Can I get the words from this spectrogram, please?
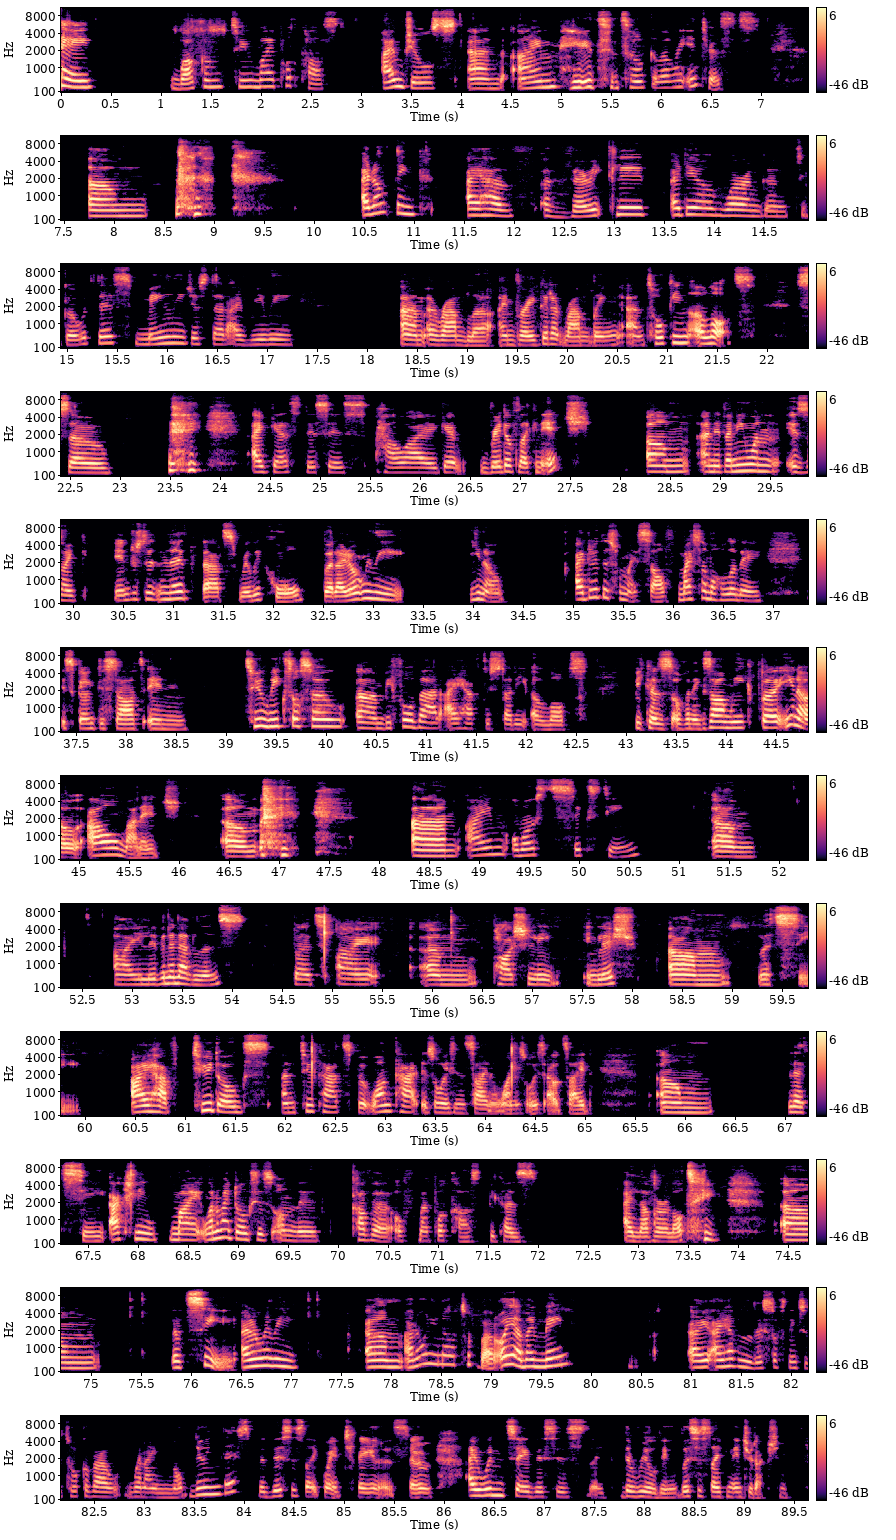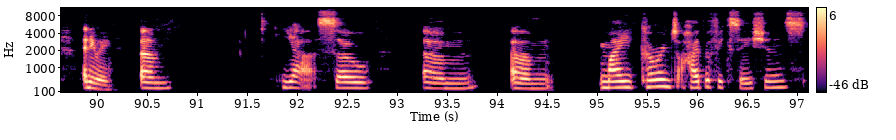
Hey, welcome to my podcast. I'm Jules and I'm here to talk about my interests. Um, I don't think I have a very clear idea of where I'm going to go with this, mainly just that I really am a rambler. I'm very good at rambling and talking a lot. So I guess this is how I get rid of like an itch. Um, and if anyone is like interested in it, that's really cool. But I don't really, you know, I do this for myself. My summer holiday is going to start in two weeks or so. Um, before that, I have to study a lot because of an exam week, but you know, I'll manage. Um, um, I'm almost 16. Um, I live in the Netherlands, but I am partially English. Um, let's see. I have two dogs and two cats, but one cat is always inside and one is always outside. Um, let's see. Actually, my one of my dogs is on the cover of my podcast because I love her a lot. um, let's see. I don't really, um, I don't really know what to talk about. Oh yeah, my main. I, I have a list of things to talk about when I'm not doing this, but this is like my trailer, so I wouldn't say this is like the real deal. This is like an introduction. Anyway, um, yeah. So, um, um, my current hyperfixations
